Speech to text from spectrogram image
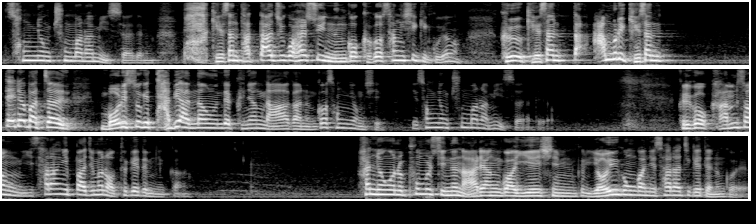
성령 충만함이 있어야 되는 거예요. 막 계산 다 따지고 할 수 있는 거 그거 상식이고요. 그 계산 따, 아무리 계산 때려봤자 머릿속에 답이 안 나오는데 그냥 나아가는 거 성령식. 이 성령 충만함이 있어야 돼요. 그리고 감성, 이 사랑이 빠지면 어떻게 됩니까? 한 영혼을 품을 수 있는 아량과 이해심, 여유 공간이 사라지게 되는 거예요.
